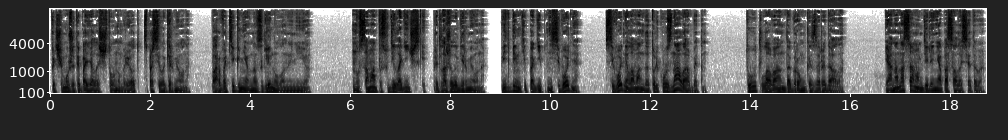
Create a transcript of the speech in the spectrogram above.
почему же ты боялась, что он умрет?» — спросила Гермиона. Парвати гневно взглянула на нее. «Ну, сама посуди логически», — предложила Гермиона. «Ведь Бинки погиб не сегодня. Сегодня Лаванда только узнала об этом». Тут Лаванда громко зарыдала. И она на самом деле не опасалась этого,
